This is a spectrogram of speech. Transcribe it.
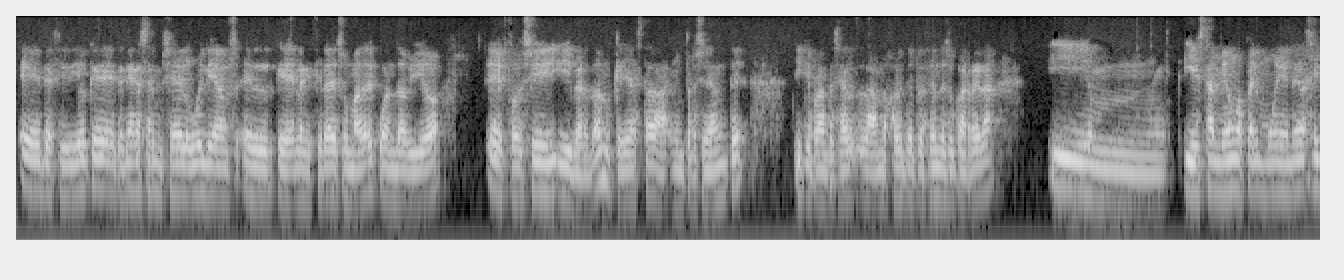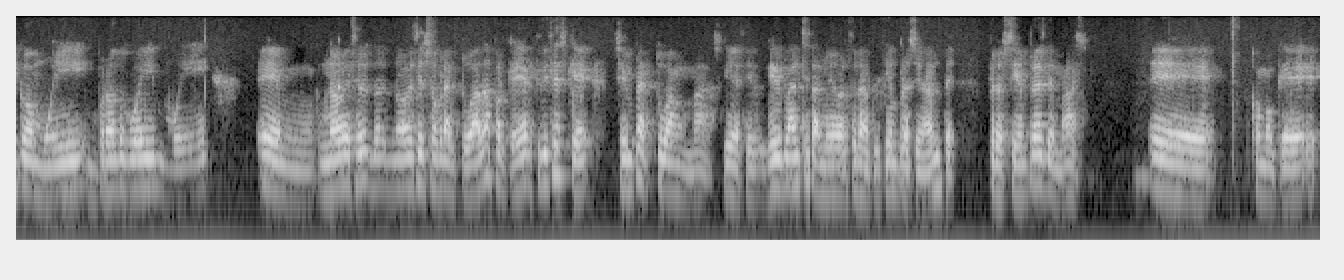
eh, decidió que tenía que ser Michelle Williams el que, la que hiciera de su madre cuando vio eh, y Verdón, que ya estaba impresionante y que probablemente sea la mejor interpretación de su carrera. Y, mm, y es también un papel muy enérgico, muy Broadway, muy... Em, no, voy a decir, no decir sobreactuada, porque hay actrices que siempre actúan más. Quiero decir, Kate Blanchett también parece una actriz impresionante, pero siempre es de más. Eh, como que...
